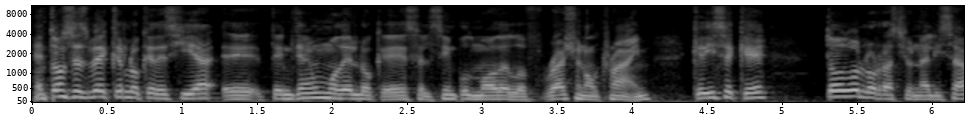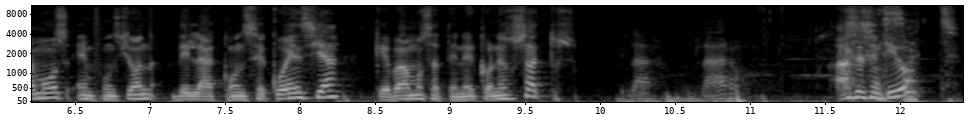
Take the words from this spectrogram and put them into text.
Entonces Becker lo que decía, eh, tenía un modelo que es el Simple Model of Rational Crime, que dice que todo lo racionalizamos en función de la consecuencia que vamos a tener con esos actos. Claro, claro. ¿Hace sentido? Exacto.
